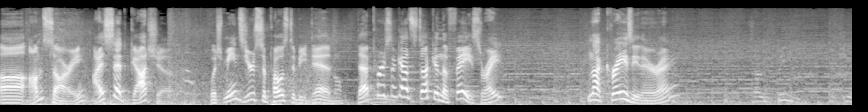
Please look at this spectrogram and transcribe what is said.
Uh, I'm sorry. I said gotcha. Which means you're supposed to be dead. That person got stuck in the face, right? I'm not crazy there, right? Zone B secure.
